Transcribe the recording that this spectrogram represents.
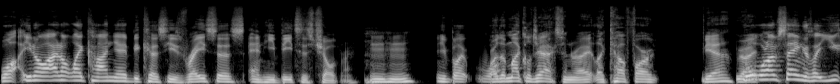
well, you know, I don't like Kanye because he's racist and he beats his children. mm-hmm. You'd be like, Or the Michael Jackson, right? Like how far? yeah well, Right. what I'm saying is like, you,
